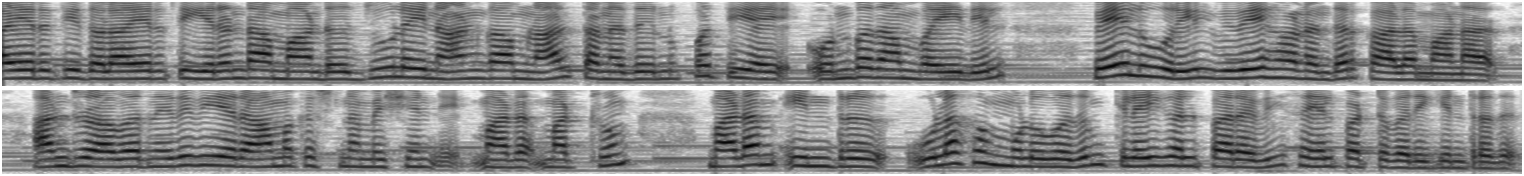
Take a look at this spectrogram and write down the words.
ஆயிரத்தி தொள்ளாயிரத்தி இரண்டாம் ஆண்டு ஜூலை நான்காம் நாள் தனது முப்பத்தி ஒன்பதாம் வயதில் வேலூரில் விவேகானந்தர் காலமானார். அன்று அவர் நிறுவிய ராமகிருஷ்ண மிஷன் மட மற்றும் மடம் இன்று உலகம் முழுவதும் கிளைகள் பரவி செயல்பட்டு வருகின்றது.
